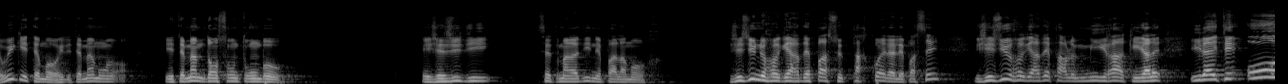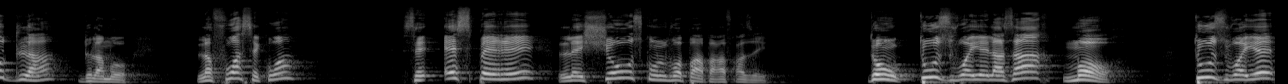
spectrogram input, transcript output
Oui qu'il était mort, il était, même, il était dans son tombeau. Et Jésus dit, cette maladie n'est pas la mort. Jésus ne regardait pas ce par quoi il allait passer, Jésus regardait par le miracle. Il, allait, il a été au-delà de la mort. La foi, c'est quoi? C'est espérer les choses qu'on ne voit pas, paraphraser. Donc, tous voyaient Lazare mort. Tous voyaient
